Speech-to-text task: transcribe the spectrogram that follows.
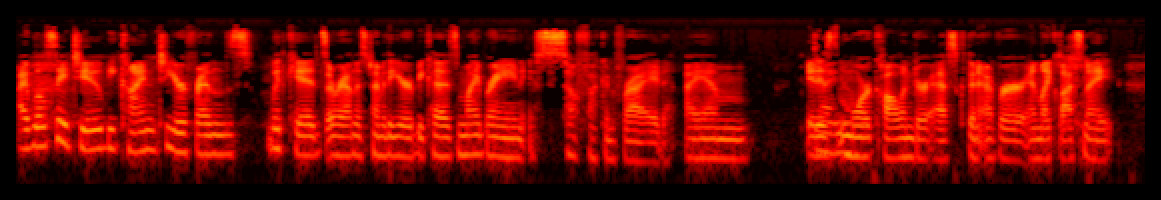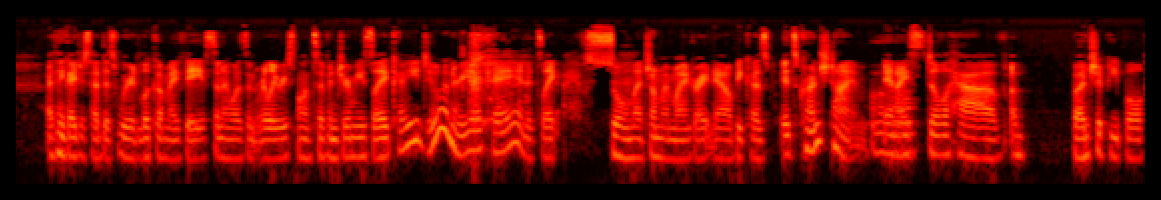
I will say too, be kind to your friends with kids around this time of the year because my brain is so fucking fried. I am. It is more colander esque than ever. And like last night, I think I just had this weird look on my face and I wasn't really responsive. And Jeremy's like, "How you doing? Are you okay?" And it's like I have so much on my mind right now because it's crunch time, and I Uh-huh. still have a bunch of people.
